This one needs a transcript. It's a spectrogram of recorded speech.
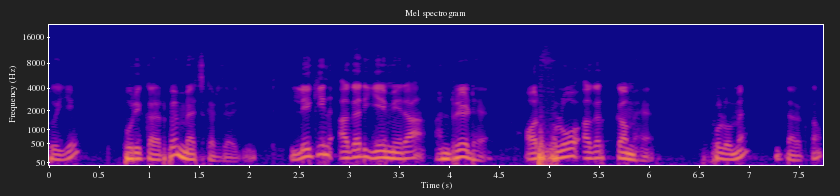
तो ये पूरी कलर पे मैच कर जाएगी। लेकिन अगर ये मेरा हंड्रेड है और फ्लो अगर कम है, फ्लो में इतना रखता हूँ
